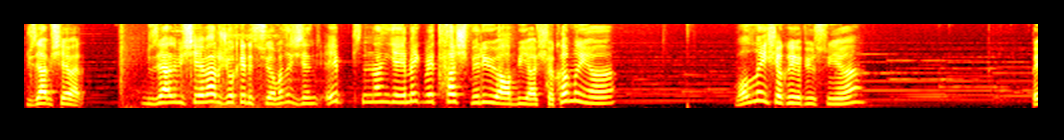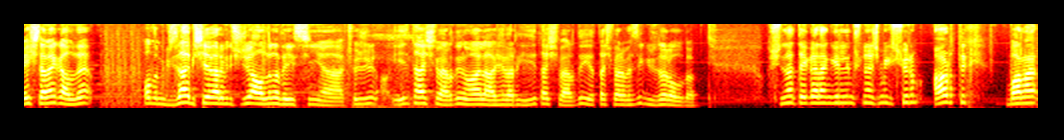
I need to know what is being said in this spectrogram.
Güzel bir şey var. Güzel bir şey var. Joker istiyor işte hepsinden yemek ve taş veriyor abi ya. Şaka mı ya? Vallahi şaka yapıyorsun ya. 5 tane kaldı. Oğlum güzel bir şey ver bir çocuğa aldığına değilsin ya. Çocuk 7 taş verdi. Noel ağacı verdi. 7 taş verdi. 7 taş vermesi güzel oldu. Şundan tekrardan gelelim şunu açmak istiyorum. Artık bana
